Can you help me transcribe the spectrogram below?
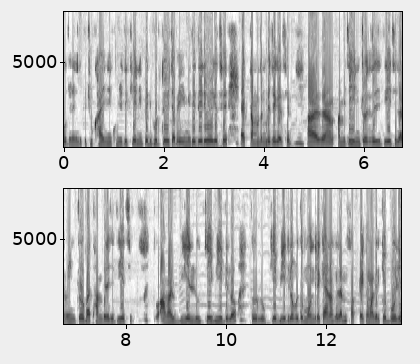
ওই জন্য কিন্তু কিছু খাইনি, এখন যদি খেয়ে নি, পেট ভর্তি হয়ে যাবে এমনিতে দেরি হয়ে গেছে, একটা মতন বেজে গেছে। আর আমি যে ইন্ট্রোতে যে দিয়েছিলাম ইন্ট্রো বা থাম্বেলে যে দিয়েছি, তো আমার বিয়ের লুকিয়ে বিয়ে দিল, তো লুকিয়ে বিয়ে দিল বলতে মন্দিরে কেন গেলাম, সবটাই তোমাদেরকে বলি।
